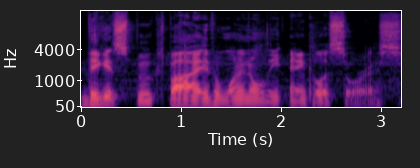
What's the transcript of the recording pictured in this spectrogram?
they get spooked by the one and only Ankylosaurus.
